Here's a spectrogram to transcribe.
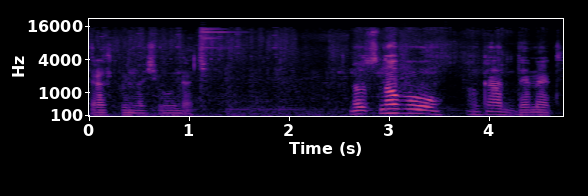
Teraz powinno się udać. No znowu! Oh god damn it.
